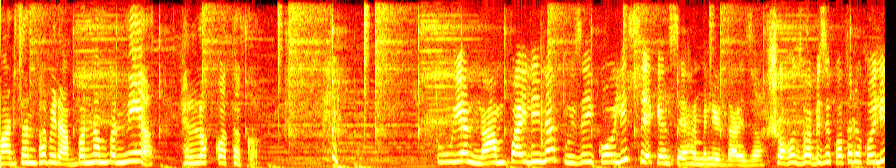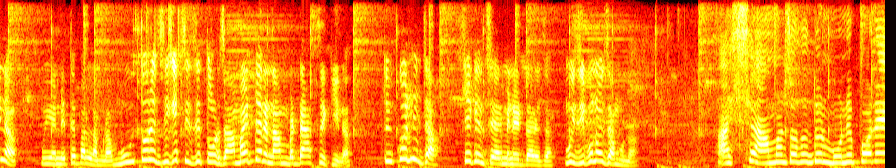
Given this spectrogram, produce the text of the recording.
মারজান ভাবির আব্বার নাম্বার নিয়ে হেল্লক কথা কর। তুই আর নাম পাইলি না তুই যেই কইলি সেকেন্ড চেয়ারম্যানের দ্বারে যা। সহজভাবে যে কথাটা কইলি না তুই আর নিতে পারলাম না। মুই তোরে জিজ্ঞেসি যে তোর জামাইয়ের দ্বারা নাম্বারটা আছে কিনা। তুই কইলি যা সেকেন্ড চেয়ারম্যানের দ্বারে যা। মুই জীবনেও যাব না। আচ্ছা আমার যতদূর মনে পড়ে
